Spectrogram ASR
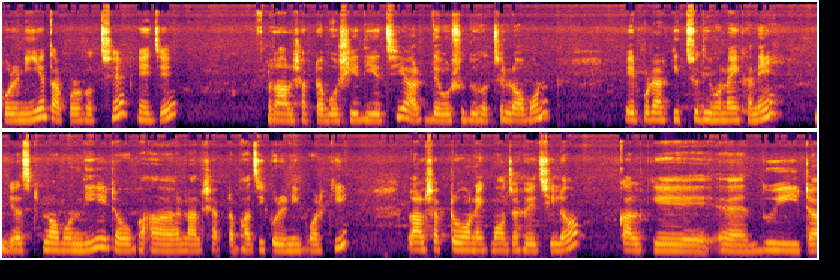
করে নিয়ে তারপর হচ্ছে এই যে লাল শাকটা বসিয়ে দিয়েছি আর দেব শুধু হচ্ছে লবণ। এরপরে আর কিচ্ছু দিব না এখানে জাস্ট লবণ দিয়ে এটাও লাল শাকটা ভাজি করে নিব আর কি। লাল শাকটাও অনেক মজা হয়েছিল। কালকে দুইটা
